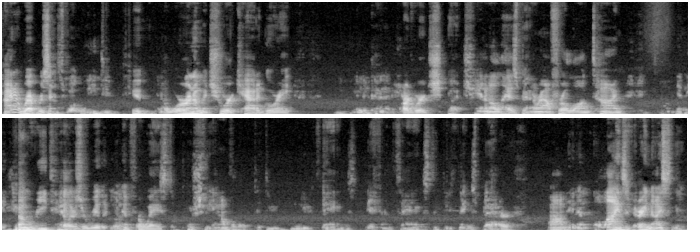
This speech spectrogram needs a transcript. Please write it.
kind of represents what we do too. You know, we're in a mature category. The independent hardware ch- uh, channel has been around for a long time and these young retailers are really looking for ways to push the envelope, to do new things, different things, to do things better. Um, and it aligns very nicely with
